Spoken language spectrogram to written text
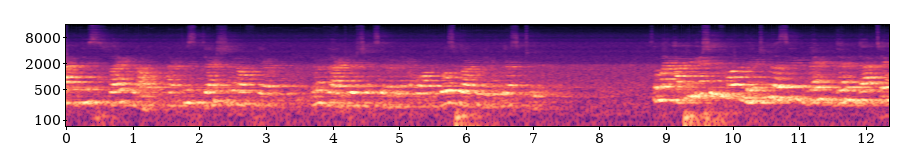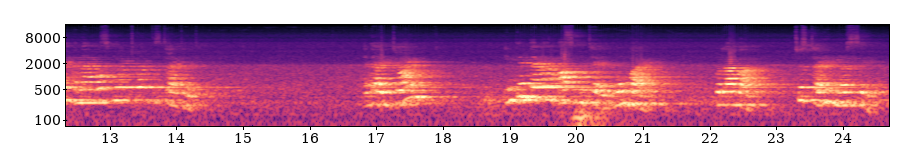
at this right now, at this junction of their you know, graduation ceremony or those who are doing plus two. So my application for military nursing went then that time and I was my 12th standard. And I joined Indian Naval Hospital, Mumbai, Kolaba, to study nursing.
